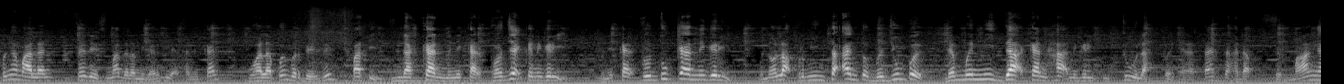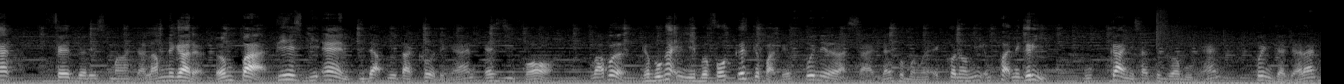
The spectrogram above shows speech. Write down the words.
Pengamalan federalisme dalam negara dilaksanakan walaupun berbeza parti. Tindakan menyekat projek ke negeri, menyekat peruntukan negeri, menolak permintaan untuk berjumpa dan menidakkan hak negeri itulah pengkhianatan terhadap semangat federalisme dalam negara. Empat, PHBN tidak perlu takut dengan SG4. Sebab apa? Gabungan ini berfokus kepada penyelarasan dan pembangunan ekonomi empat negeri. Bukannya satu gabungan penjajaran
